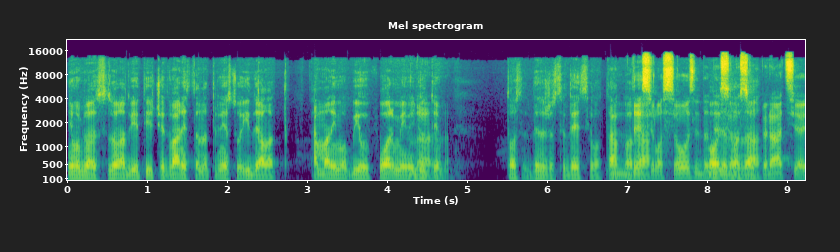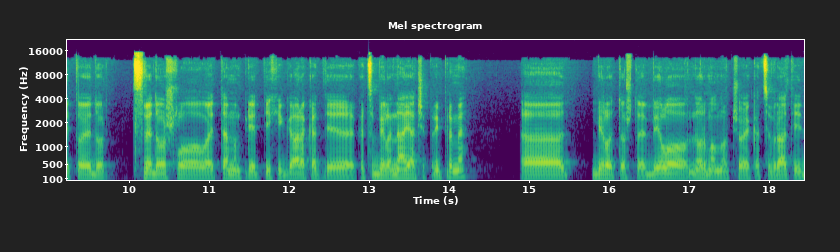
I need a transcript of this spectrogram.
njemu je bila sezona 2012. na 13. idealna, tamo imao bio u formi, međutim, da. To se, desilo se desilo tako da... desila se ozljeda, Ozljeda, desila se da. operacija i to je do- sve došlo ovaj, tamo prije tih igara kad, je, kad su bile najjače pripreme. E, bilo je to što je bilo. Normalno čovjek kad se vrati,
